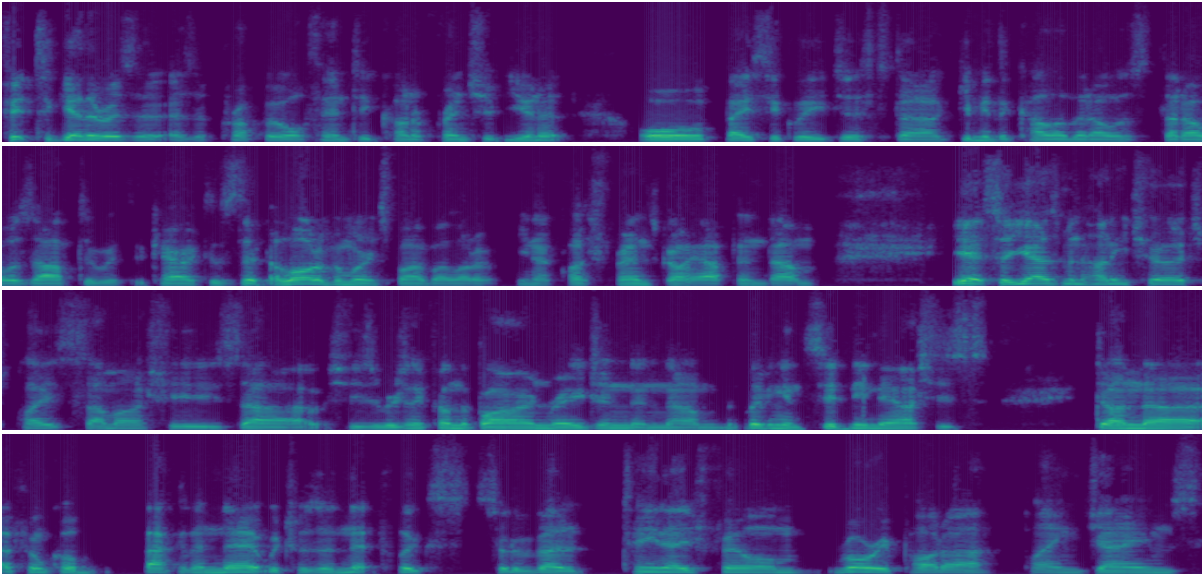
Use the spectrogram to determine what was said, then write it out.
fit together as a as a proper, authentic kind of friendship unit, or basically just uh, give me the color that I was that I was after with the characters. That a lot of them were inspired by a lot of you know close friends growing up, and um, yeah. So Yasmin Honeychurch plays Summer. She's uh, she's originally from the Byron region and um, living in Sydney now. She's done uh, a film called Back of the Net, which was a Netflix sort of a teenage film. Rory Potter playing James,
